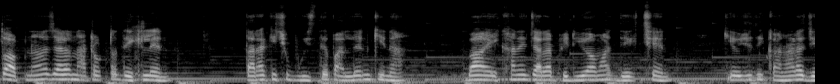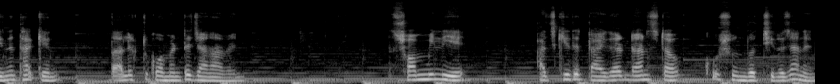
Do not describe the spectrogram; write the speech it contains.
তো আপনারা যারা নাটকটা দেখলেন, তারা কিছু বুঝতে পারলেন কি না? বা এখানে যারা ভিডিও আমার দেখছেন, কেউ যদি কানাডা জেনে থাকেন, তাহলে একটু কমেন্টে জানাবেন। সব মিলিয়ে আজকে এদের টাইগার ডান্সটাও খুব সুন্দর ছিল, জানেন?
